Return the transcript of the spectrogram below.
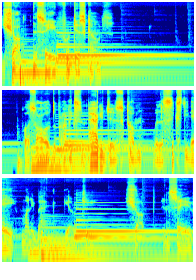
Shop and save for discounts. Plus, all of the products and packages come with a 60 day money back guarantee. Shop and save.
